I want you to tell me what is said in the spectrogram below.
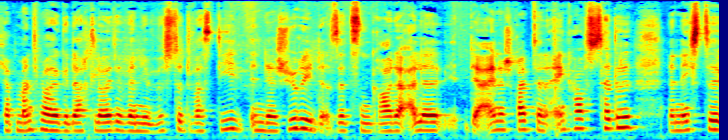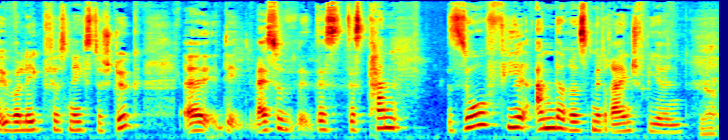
Ich habe manchmal gedacht, Leute, wenn ihr wüsstet, was die in der Jury da sitzen, gerade alle, der eine schreibt seinen Einkaufszettel, der nächste überlegt fürs nächste Stück. Äh, die, weißt du, das, das kann so viel anderes mit reinspielen. Ja.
